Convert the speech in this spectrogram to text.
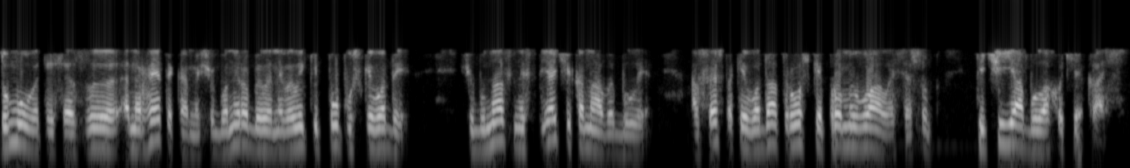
домовитися з енергетиками, щоб вони робили невеликі попуски води, щоб у нас не стоячі канави були, а все ж таки вода трошки промивалася, щоб течія була хоч якась.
